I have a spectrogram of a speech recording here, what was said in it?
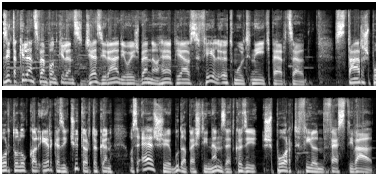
Ez itt a 90.9 Jazzy Rádió és benne a Happy Hours fél öt múlt négy perccel. Sztár sportolókkal érkezik csütörtökön az első budapesti nemzetközi sportfilm fesztivál.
